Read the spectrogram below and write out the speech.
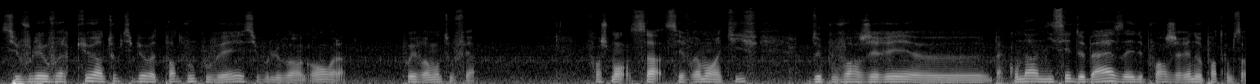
Si vous voulez ouvrir que un tout petit peu votre porte, vous pouvez. Et si vous l'ouvrez en grand, voilà. Vous pouvez vraiment tout faire. Franchement, ça, c'est vraiment un kiff de pouvoir gérer, euh, bah, qu'on a un IC de base et de pouvoir gérer nos portes comme ça.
